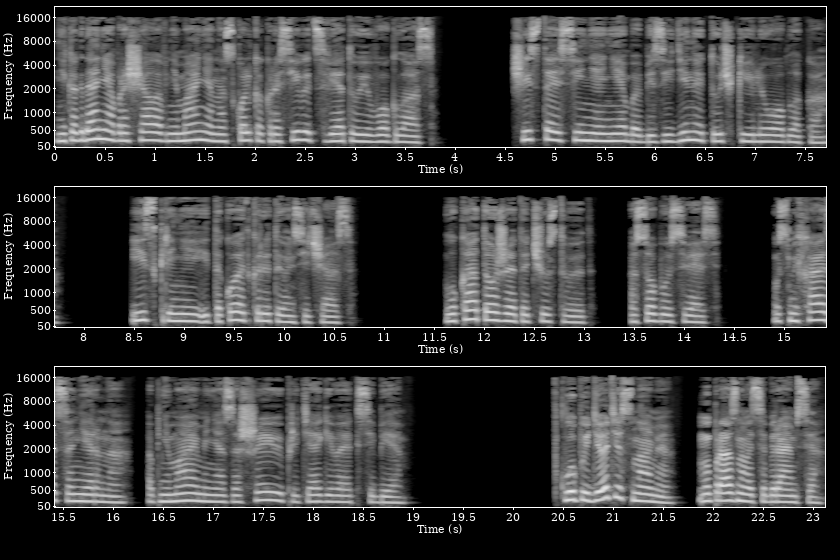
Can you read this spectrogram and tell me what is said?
Никогда не обращала внимания, насколько красивый цвет у его глаз. Чистое синее небо без единой тучки или облака. Искренний и такой открытый он сейчас. Лука тоже это чувствует, особую связь. Усмехается нервно, обнимая меня за шею и притягивая к себе. «В клуб идете с нами? Мы праздновать собираемся».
